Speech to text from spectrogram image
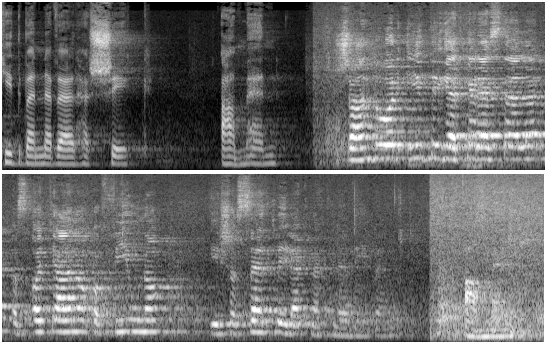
hitben nevelhessék. Amen. Sándor, én téged keresztellek az atyának, a fiúnak és a Szentléleknek nevében. Amen.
